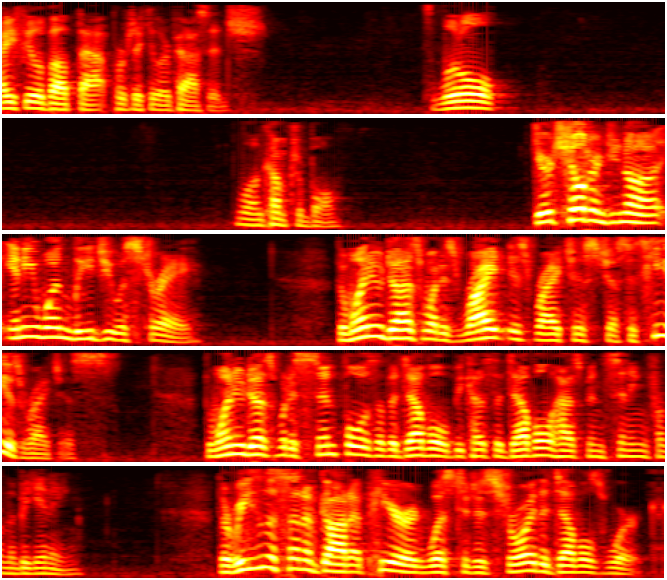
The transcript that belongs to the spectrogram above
How do you feel about that particular passage? It's a little, a little uncomfortable. Dear children, do not anyone lead you astray. The one who does what is right is righteous, just as he is righteous. The one who does what is sinful is of the devil, because the devil has been sinning from the beginning. The reason the Son of God appeared was to destroy the devil's work.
